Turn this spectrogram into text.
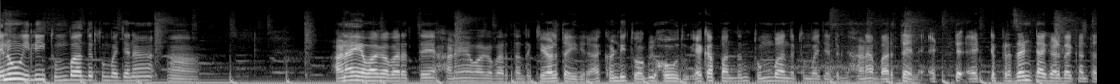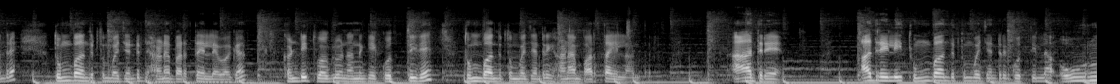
ಏನೋ ಇಲ್ಲಿ ತುಂಬ ಅಂದರೆ ತುಂಬ ಜನ ಹಣ ಯಾವಾಗ ಬರುತ್ತೆ, ಹಣ ಯಾವಾಗ ಬರುತ್ತೆ ಅಂತ ಕೇಳ್ತಾ ಇದ್ದೀರಾ? ಖಂಡಿತವಾಗ್ಲೂ ಹೌದು. ಯಾಕಪ್ಪ ಅಂತಂದ್ರೆ ತುಂಬ ಅಂದರೆ ತುಂಬ ಜನರಿಗೆ ಹಣ ಬರ್ತಾ ಇಲ್ಲ. ಎಟ್ ಎಟ್ ಪ್ರೆಸೆಂಟಾಗಿ ಹೇಳ್ಬೇಕಂತಂದರೆ ತುಂಬ ಅಂದರೆ ತುಂಬ ಜನರಿಗೆ ಹಣ ಬರ್ತಾ ಇಲ್ಲ ಇವಾಗ. ಖಂಡಿತವಾಗ್ಲೂ ನನಗೆ ಗೊತ್ತಿದೆ ತುಂಬ ಅಂದರೆ ತುಂಬ ಜನರಿಗೆ ಹಣ ಬರ್ತಾ ಇಲ್ಲ ಅಂತ. ಆದರೆ ಆದರೆ ಇಲ್ಲಿ ತುಂಬ ಅಂದರೆ ತುಂಬ ಜನರಿಗೆ ಗೊತ್ತಿಲ್ಲ. ಅವರು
